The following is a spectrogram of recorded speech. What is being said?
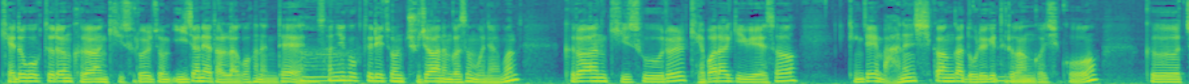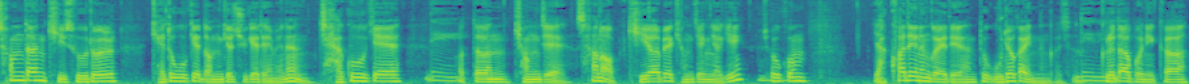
개도국들은 그러한 기술을 좀 이전해 달라고 하는데 아. 선진국들이 좀 주저하는 것은 뭐냐면 그러한 기술을 개발하기 위해서 굉장히 많은 시간과 노력이 음. 들어간 것이고 그 첨단 기술을 개도국에 넘겨주게 되면은 자국의 네. 어떤 경제, 산업, 기업의 경쟁력이 음. 조금 약화되는 거에 대한 또 우려가 있는 거죠. 네네. 그러다 보니까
